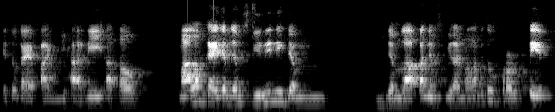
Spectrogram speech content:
itu kayak pagi hari atau malam kayak jam-jam segini nih jam jam 8 jam 9 malam itu produktif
